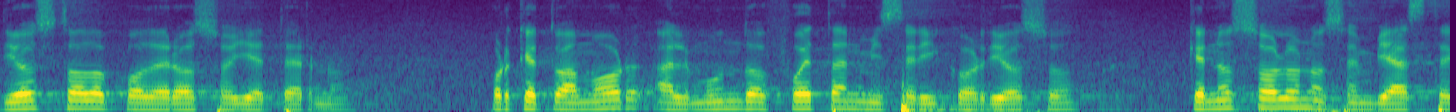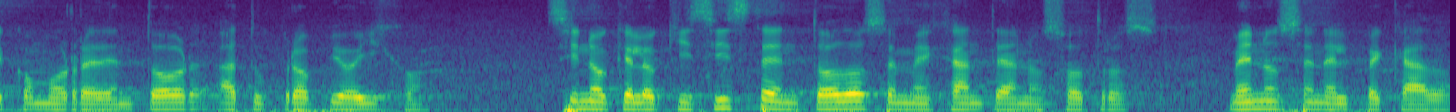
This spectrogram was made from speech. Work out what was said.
Dios Todopoderoso y Eterno, porque tu amor al mundo fue tan misericordioso, que no solo nos enviaste como Redentor a tu propio Hijo, sino que lo quisiste en todo semejante a nosotros, menos en el pecado,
